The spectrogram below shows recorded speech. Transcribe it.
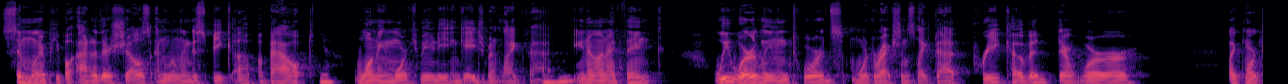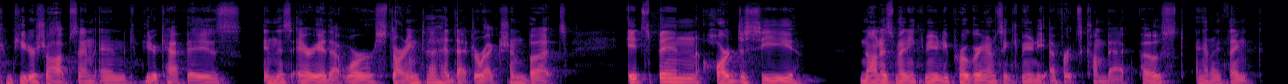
similar people out of their shells and willing to speak up about Yeah. wanting more community engagement like that. Mhm. You know, and I think we were leaning towards more directions like that pre-COVID. There were like more computer shops and and computer cafes in this area that were starting to head that direction, but it's been hard to see not as many community programs and community efforts come back post. And I think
